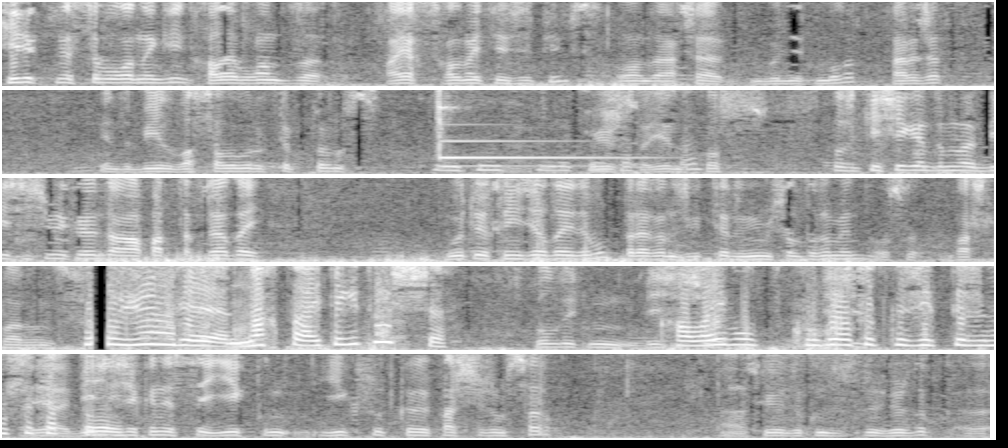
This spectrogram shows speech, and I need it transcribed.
керек нәрсе болғаннан кейін қалай болғанды аяқсыз қалмайды деп есептейміз оған да ақша бөлінетін болады қаражат. Енді биыл басталу керек деп тұрмыз. Енді қос сосын кешегі енді мына бесінші микрорайондағы апаттық жағдай өте қиын жағдайда болды бірақ енді жігіттердің ұйымшылдығымен осы басшылардың сол жөнінде нақты айта кетіңізші. Бұл дейтін қалай болды? Круглосутка жігіттер жұмыс иә, жасапты ғой. бесінші кеңесте екі күн екі сутка почти жұмыс жасадық. Ә, сол жерде күндіз түні жүрдік Ә,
